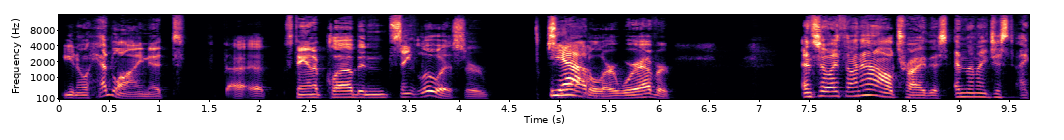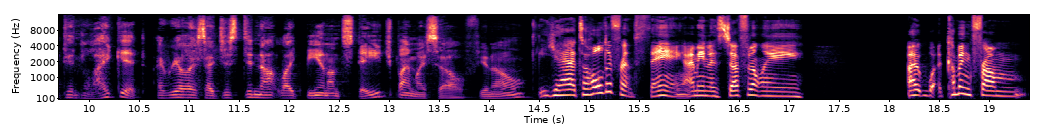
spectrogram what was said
you know, headline at uh, a stand up club in St. Louis or Yeah. Seattle or wherever. And so I thought, oh, I'll try this. And then I just, I didn't like it. I realized I just did not like being on stage by myself, you know? Yeah, it's a whole different thing. I mean, it's definitely I coming from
